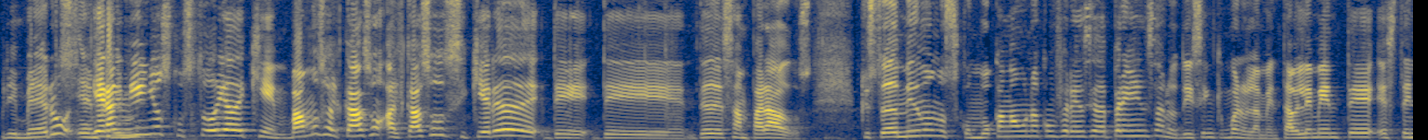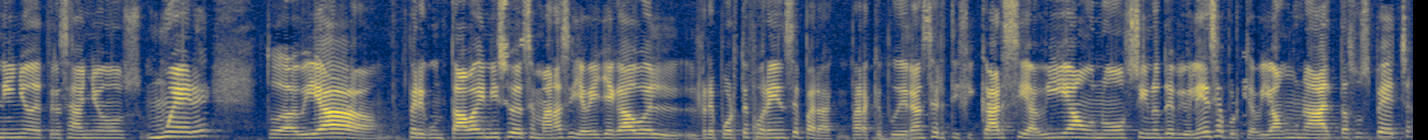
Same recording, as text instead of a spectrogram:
Primero, eran niños custodia de quién. Vamos al caso, al caso si quiere de, desamparados, que ustedes mismos nos convocan a una conferencia de prensa, nos dicen que bueno, lamentablemente este niño de tres años muere. Todavía preguntaba a inicio de semana si ya había llegado el, reporte forense para, para que pudieran certificar si había o no signos de violencia, porque había una alta sospecha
